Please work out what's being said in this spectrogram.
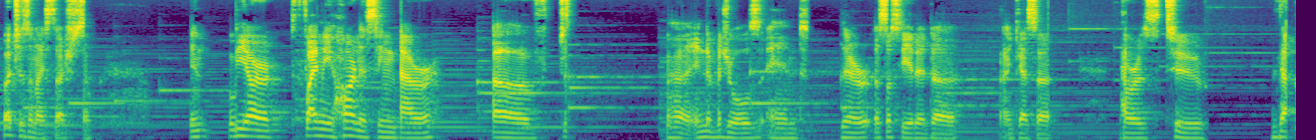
which is a nice touch. So in, we are finally harnessing the power of just uh, individuals and their associated, uh, I guess, uh, powers to that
